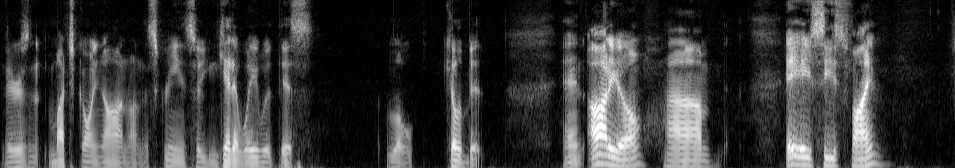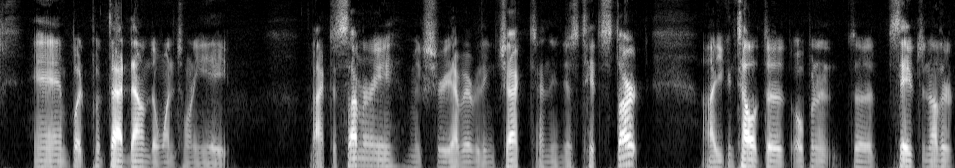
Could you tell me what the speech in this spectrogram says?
there isn't much going on on the screen, so you can get away with this low kilobit. And audio, um, AAC is fine, and but put that down to 128. Back to summary, make sure you have everything checked, and then just hit start. Uh, you can tell it to open it to save to another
